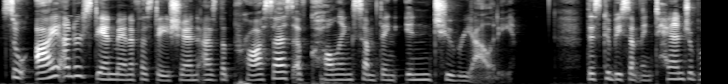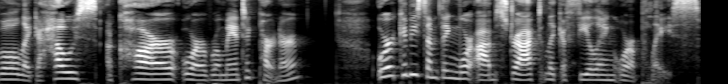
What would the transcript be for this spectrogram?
So, I understand manifestation as the process of calling something into reality. This could be something tangible like a house, a car, or a romantic partner. Or it could be something more abstract like a feeling or a place.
